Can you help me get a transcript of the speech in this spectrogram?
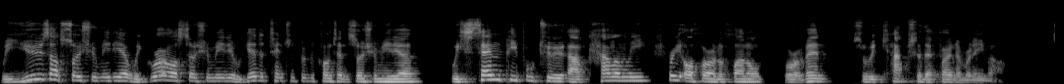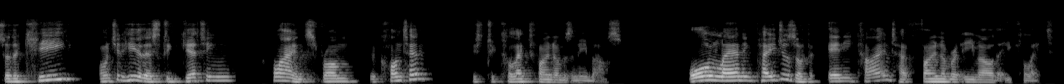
We use our social media, we grow our social media, we get attention through the content social media. We send people to our Calendly free offer on a funnel or event so we capture their phone number and email. So the key, I want you to hear this, to getting clients from the content is to collect phone numbers and emails. All landing pages of any kind have phone number and email that you collect.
